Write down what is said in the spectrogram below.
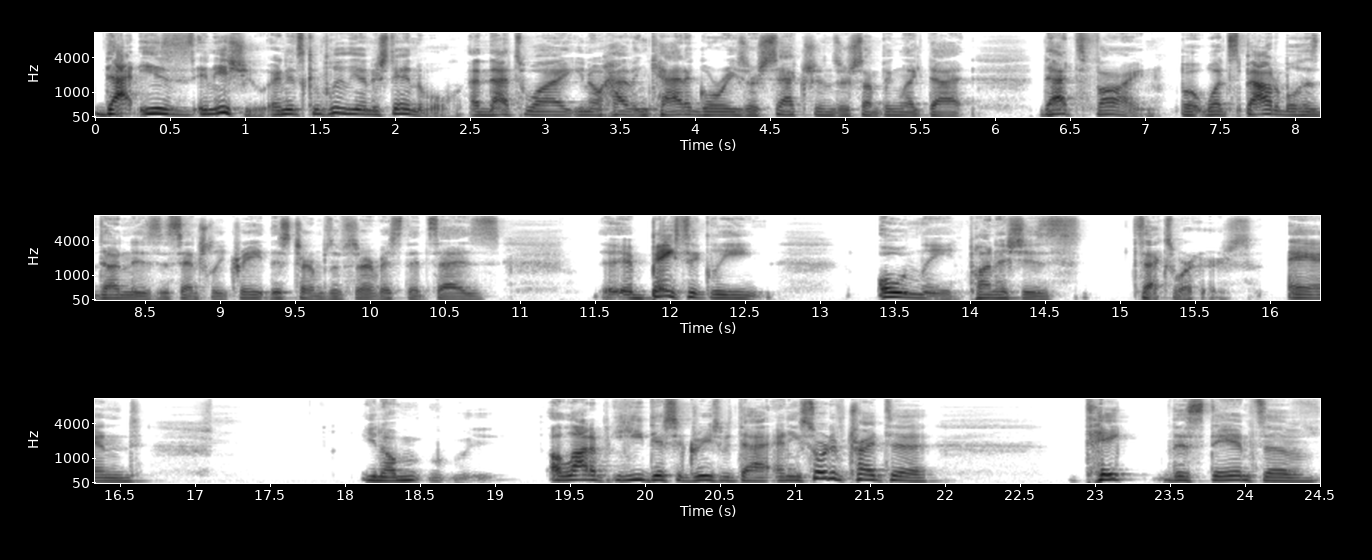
that is an issue and it's completely understandable. And that's why, you know, having categories or sections or something like that that's fine. But what Spoutible has done is essentially create this terms of service that says it basically only punishes sex workers. And, you know, a lot of, he disagrees with that. And he sort of tried to take the stance of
